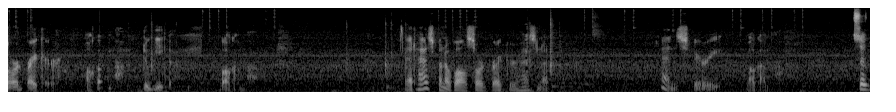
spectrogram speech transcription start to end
Swordbreaker, welcome. Doogie, welcome. It has been a while, Swordbreaker, hasn't it? And Sphery, welcome. So,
